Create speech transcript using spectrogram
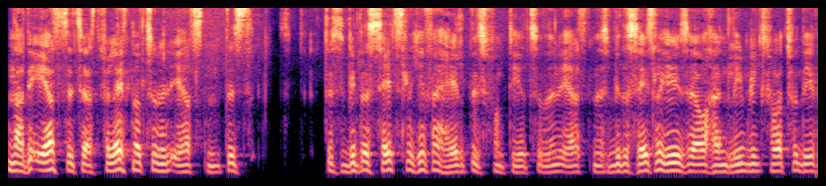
na, die Ärzte zuerst, vielleicht noch zu den Ärzten, das, das widersetzliche Verhältnis von dir zu den Ärzten. Das Widersetzliche ist ja auch ein Lieblingswort von dir,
